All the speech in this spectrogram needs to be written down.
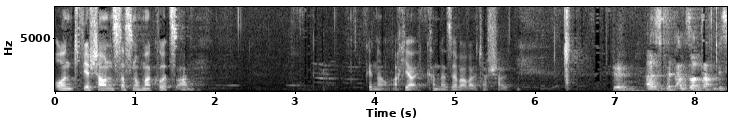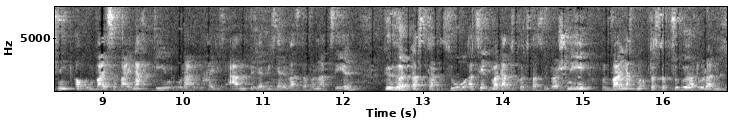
und wir schauen uns das noch mal kurz an. Genau, ach ja, ich kann da selber weiterschalten. Schön. Also es wird am Sonntag ein bisschen auch um weiße Weihnacht gehen oder am Heiligabend, will der Michael was davon erzählen. Gehört das dazu? Erzählt mal ganz kurz was über Schnee und Weihnachten, ob das dazugehört oder nicht.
